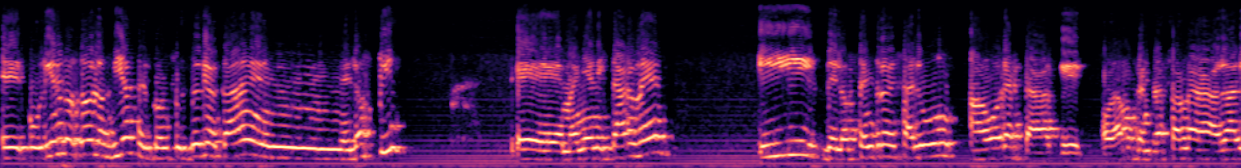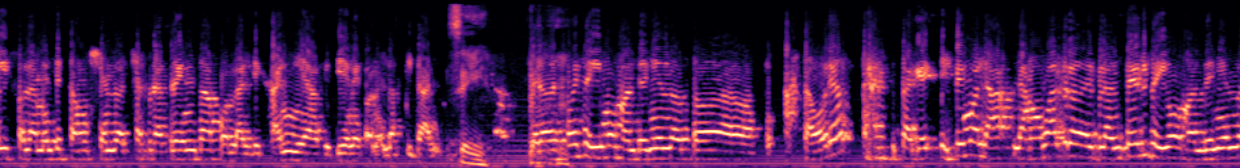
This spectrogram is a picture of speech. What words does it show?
eh, cubriendo todos los días el consultorio acá en el HOSPI, eh, mañana y tarde, y de los centros de salud, ahora hasta que podamos reemplazar a Gaby, solamente estamos yendo a Chakra 30 por la lejanía que tiene con el hospital. Sí. Pero después seguimos manteniendo toda, hasta ahora, hasta que estemos la, las cuatro del plantel, seguimos manteniendo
